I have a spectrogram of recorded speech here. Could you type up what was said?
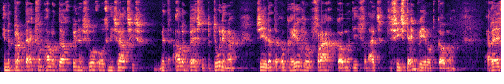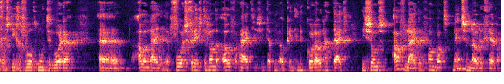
In de praktijk van alle dag binnen zorgorganisaties met de allerbeste bedoelingen, zie je dat er ook heel veel vragen komen die vanuit de systeemwereld komen. Regels die gevolgd moeten worden, uh, allerlei voorschriften van de overheid. Je ziet dat nu ook in, in de coronatijd, die soms afleiden van wat mensen nodig hebben.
